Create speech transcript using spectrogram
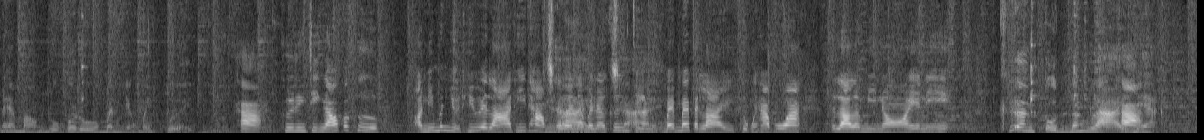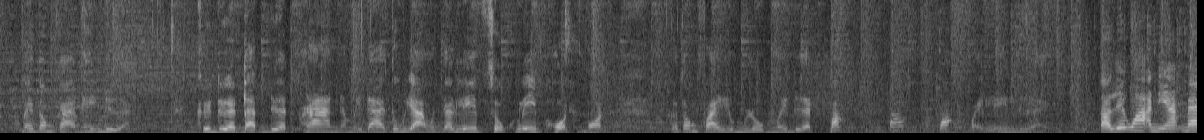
แม่มองดูก็รู้มันยังไม่เปื่อยค่ะ คือจริงๆแล้วก็คือ อันนี้มันอยู่ที่เวลาที่ทำด้วยนะใช่ไม่นะคือจใช่ริงๆไม่ไม่เป็นไรถูกไหมคะเพราะว่าเวลาเรามีน้อยอันนี้ เครื่องตุ๋นทั้งหลายค่ะเนี่ย ไม่ต้องการให้เดือด คือเดือดแบบเดือดพร่านนะไม่ได้ทุกอย่างมันจะรีบสุกรีบหดหมด ก็ต้องไฟลุมๆไม่เดือดป๊อกป๊อกป๊อกไปเรื่อยแต่เรียกว่าอันเนี้ยแม่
